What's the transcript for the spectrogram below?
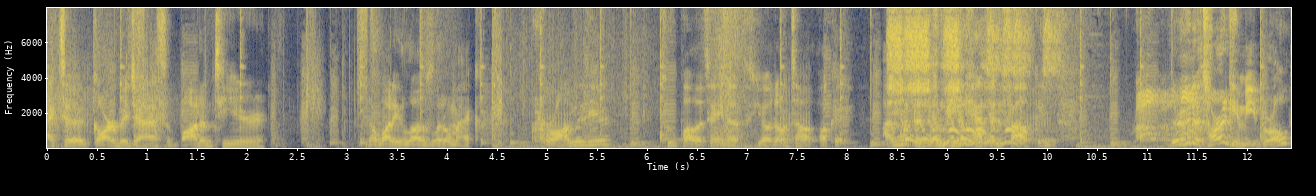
Back to garbage ass bottom tier. Nobody loves Little Mac. Chrom is here? Two Palutenas. Yo, don't tell. Okay. I'm with the three Captain Falcons. They're gonna target me, bro.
